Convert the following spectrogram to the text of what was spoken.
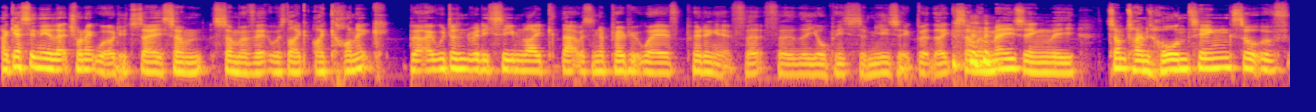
I guess in the electronic world, you'd say some some of it was like iconic but it wouldn't really seem like that was an appropriate way of putting it for for the your pieces of music. But like some amazingly, sometimes haunting sort of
